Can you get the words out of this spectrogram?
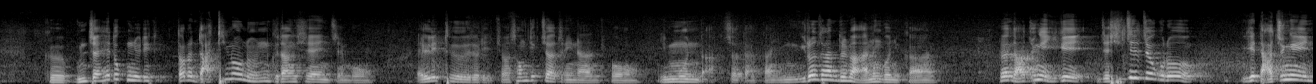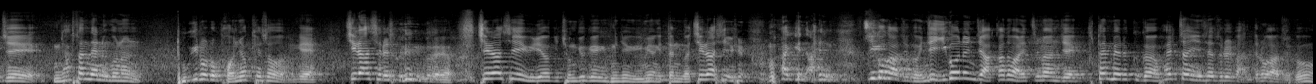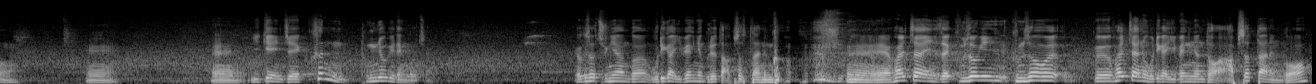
그 문자 해독률이 떨어 라틴어는 그 당시에 이제 뭐 엘리트들이 있죠. 성직자들이나 뭐 인문학자다, 이런 사람들만 아는 거니까. 그래서 나중에 이게 이제 실질적으로 이게 나중에 이제 확산되는 거는 독일어로 번역해서 이게 찌라시를 돌리는 거예요. 찌라시의 위력이 종교 교육이 굉장히 유명했다는 거야. 찌라시 위력, 막 이게 날 찍어가지고 이제 이거는 이제 아까도 말했지만 이제 푸텐베르크가 활자 인쇄술을 만들어가지고 예, 예, 이게 이제 큰 동력이 된 거죠. 여기서 중요한 건 우리가 200년 그래도 앞섰다는 거. 예, 예, 활자 인쇄 금속인 금속 그 활자는 우리가 200년 더 앞섰다는 거.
